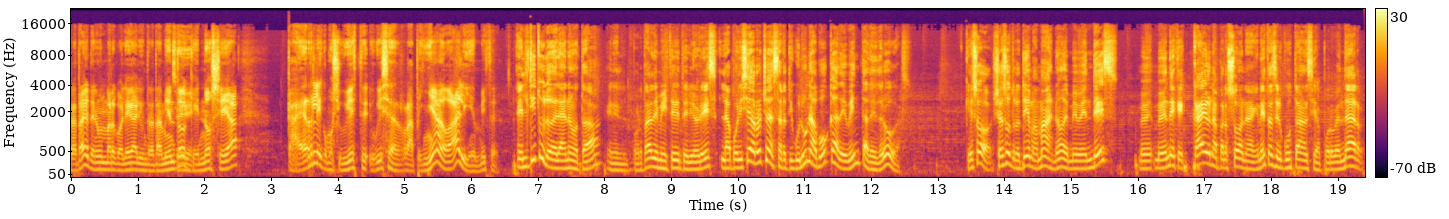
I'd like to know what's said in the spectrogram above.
trata de tener un marco legal y un tratamiento Sí. que no sea caerle como si hubiese, hubiese rapiñado a alguien, ¿viste? El título de la nota en el portal del Ministerio Interior es La policía de Rocha desarticuló una boca de venta de drogas. Que eso ya es otro tema más, ¿no? De me vendés, me, me vendés que cae una persona en estas circunstancias por vender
